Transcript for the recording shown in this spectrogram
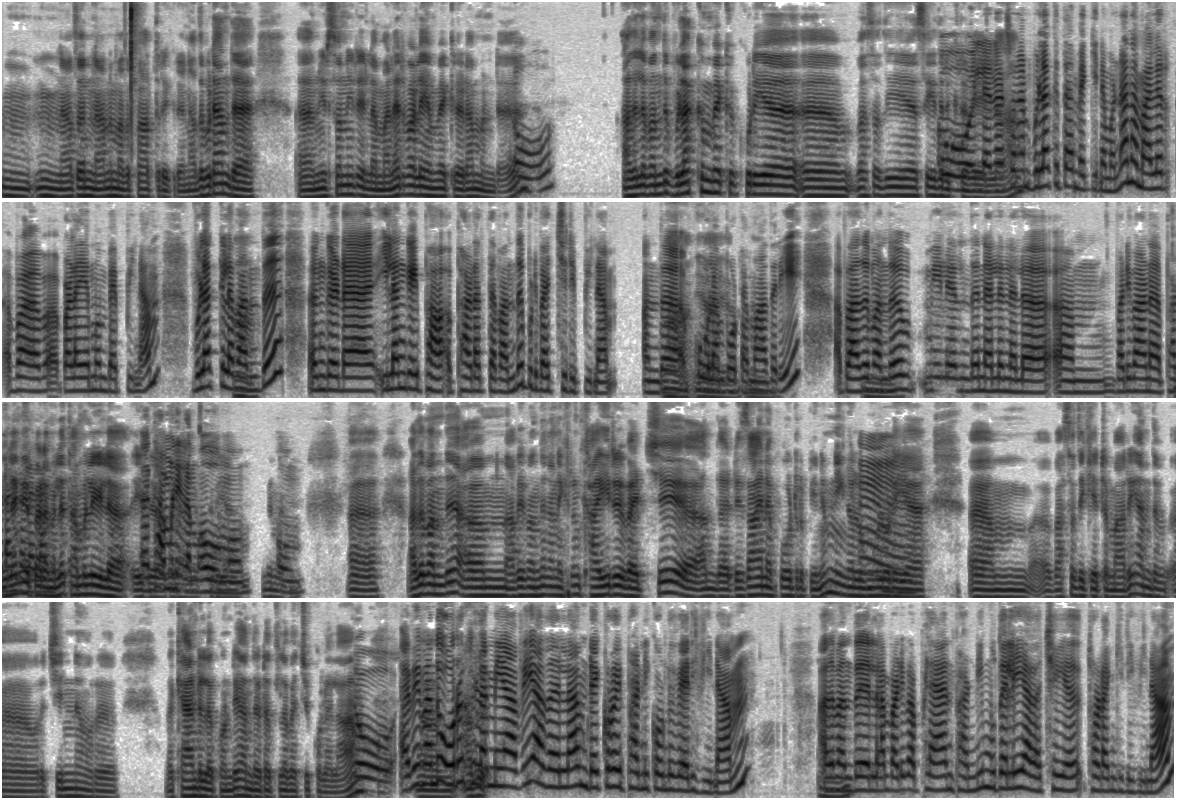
ம். அதான் நானும் அத பார்த்துருக்கிறேன். அதை விட அந்த நீர் சொன்னீர்கள்ல மலர் வளையம் வைக்கிற இடம் உண்டு. அதுல வந்து விளக்கம் வைக்கக்கூடிய வசதிய ஓ இல்லை நான்? சொன்னேன் விளக்கு தான் வைக்கணும்னா நான் மலர் வளையமும் வைப்பினம் விளக்கில். வந்து எங்களோட இலங்கை படத்தை வந்து இப்படி வச்சிருப்பினம் அந்த கோலம். போட்ட. மாதிரி அப்போ அது வந்து ம். மேலிருந்து நல்ல நல்ல வடிவான படங்கள் அது தமிழிலம் ஓம்? ஓம் ஓம் அது வந்து அவை வந்து நினைக்கிறேன் கயிறு வச்சு அந்த டிசைனை போட்டிருப்பினும், நீங்கள் உங்களுடைய வசதிக்கு ஏற்ற மாரி அந்த ஒரு சின்ன ஒரு கேண்டில கொண்டு அந்த இடத்துல வச்சுக்கொள்ளலாம். ஓ அவை வந்து ஒரு கிழமையாவே அதெல்லாம் டெக்கரேட் பண்ணி கொண்டு வருவினம் அது. வந்து எல்லாம் வடிவா பிளான் பண்ணி முதலே அதை செய்ய தொடங்கிடுவினாம்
